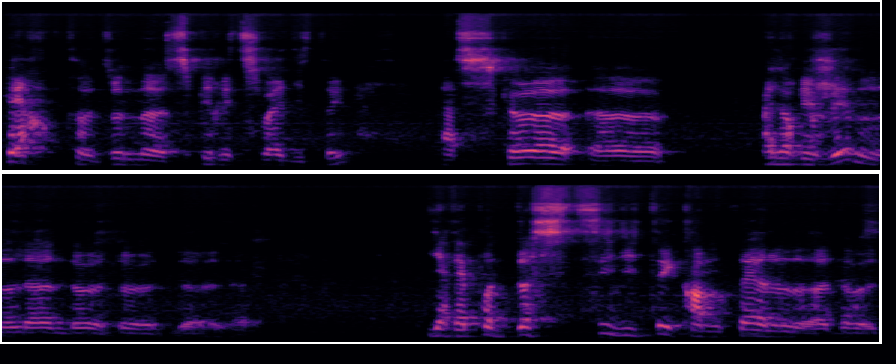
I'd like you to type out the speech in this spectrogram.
perte d'une spiritualité, parce que à l'origine, il n'y avait pas d'hostilité comme telle de,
